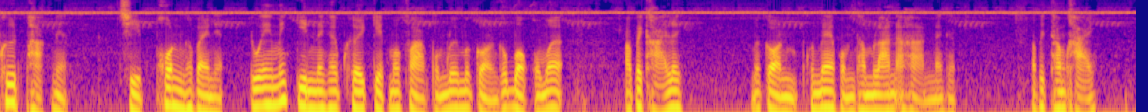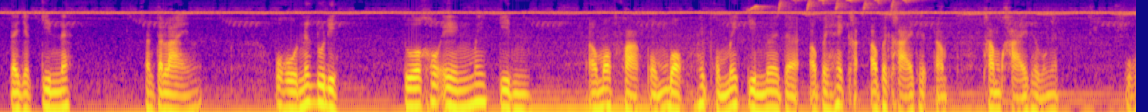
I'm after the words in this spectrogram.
พืชผักเนี่ย ฉีดพ่นเข้าไปเนี่ย ตัวเองไม่กินนะครับ เคยเก็บมาฝากผมด้วยเมื่อก่อนก็บอกผมว่า เอาไปขายเลย เมื่อก่อนคุณแม่ผมทำร้านอาหารนะครับ เอาไปทำขาย แต่อย่ากกินนะ อันตราย โอ้โห นึกดูดิ ตัวเขาเองไม่กิน เอามาฝากผมบอกให้ผมไม่กินด้วย แต่เอาไปให้เอาไปขายเถอะทำทำขายเถอะว่างั้นโอ้โห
